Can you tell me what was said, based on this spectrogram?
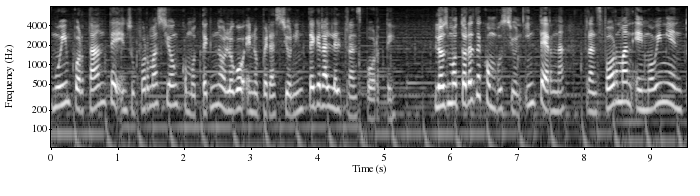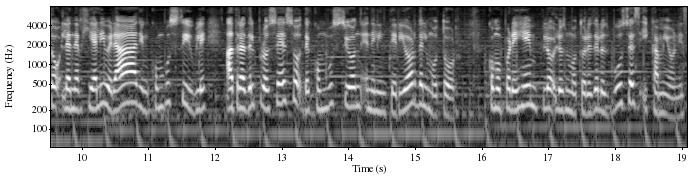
muy importante en su formación como tecnólogo en operación integral del transporte. Los motores de combustión interna transforman en movimiento la energía liberada de un combustible a través del proceso de combustión en el interior del motor, como por ejemplo los motores de los buses y camiones.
